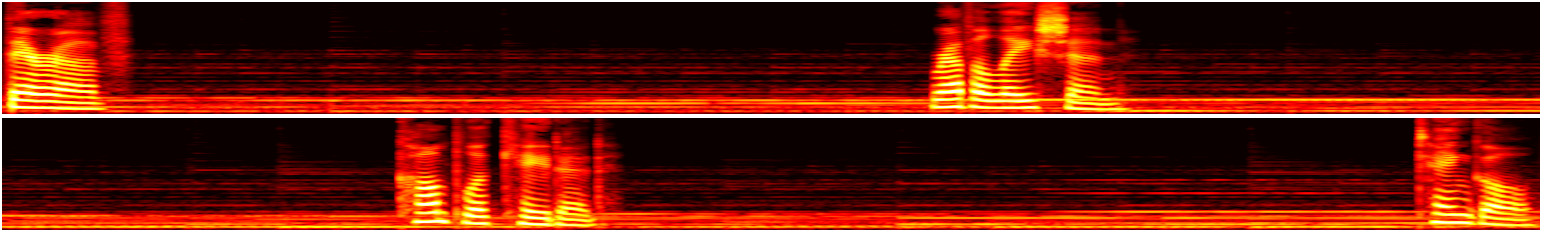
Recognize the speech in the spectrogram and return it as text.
Thereof. Revelation. Complicated. Tangle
